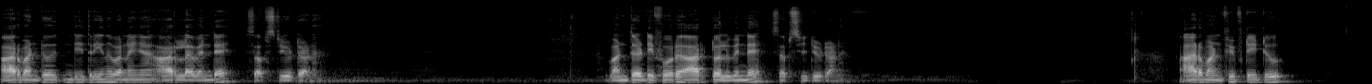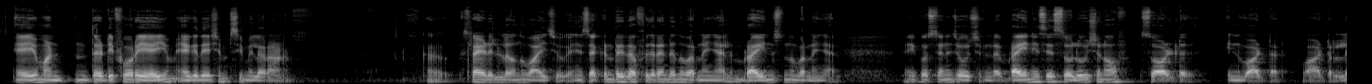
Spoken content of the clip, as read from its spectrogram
R one twenty three എന്ന് പറഞ്ഞു കഴിഞ്ഞാൽ ആർ ലെവന്റെ സബ്സ്റ്റിറ്റ്യൂട്ട് ആണ് വൺ തേർട്ടി ഫോർ ആർ ട്വൽവിന്റെ സബ്സ്റ്റിറ്റ്യൂട്ട് ആണ് ആർ വൺ ഫിഫ്റ്റി ടു എയും വൺ തേർട്ടി ഫോർ എയും ഏകദേശം സിമിലറാണ്. സ്ലൈഡിലുള്ള ഒന്ന് വായിച്ചു നോക്കുക സെക്കൻഡറി റെഫ്രിജറന്റ് എന്ന് പറഞ്ഞു കഴിഞ്ഞാൽ ബ്രൈൻസ് എന്ന് പറഞ്ഞു കഴിഞ്ഞാൽ ഈ ക്വസ്റ്റ്യനും ചോദിച്ചിട്ടുണ്ട്. Brine is a solution of salt in water വാട്ടറിൽ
